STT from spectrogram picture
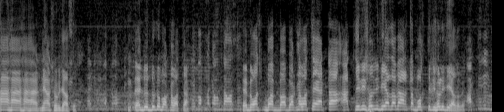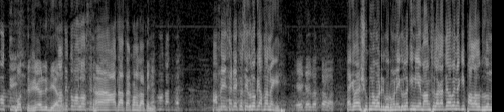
হ্যাঁ হ্যাঁ হ্যাঁ হ্যাঁ নেওয়ার সুবিধা আছে। দুটো বকনা বাচ্চা। এই বকনা বাচ্চা একটা আটত্রিশ হলে দেওয়া যাবে আর একটা বত্রিশ হলে দেওয়া যাবে। বত্রিশ। হলে দেওয়া যাবে। হ্যাঁ এখনও দাঁতেনি এখনও দাঁতি নাই। আমরা এই সাইডে একটা সেগুলো কি আপনার নাকি? একেবারে শুকনো বাড়ির গরু মানে এগুলো কি নিয়ে মাংস লাগাতে হবে নাকি পালার জন্য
